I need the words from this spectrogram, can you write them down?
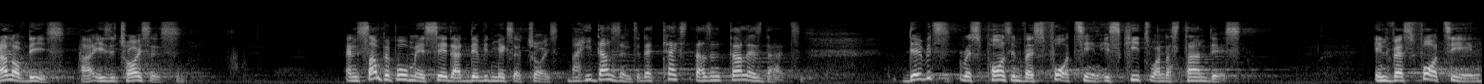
None of these are easy choices. And some people may say that David makes a choice, but he doesn't. The text doesn't tell us that. David's response in verse 14 is key to understand this. In verse 14,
